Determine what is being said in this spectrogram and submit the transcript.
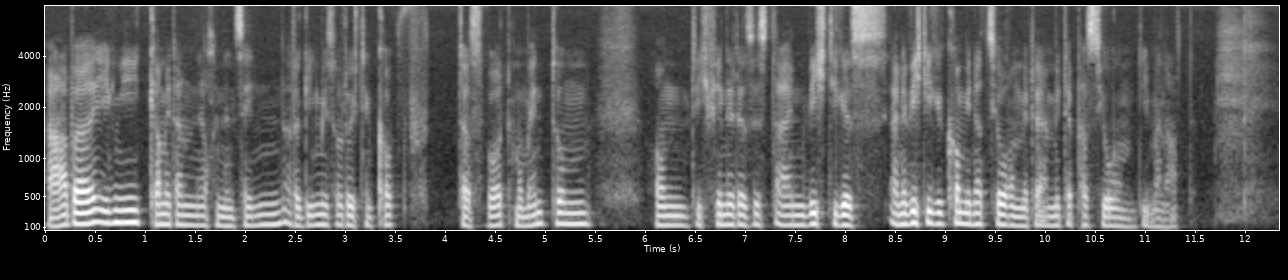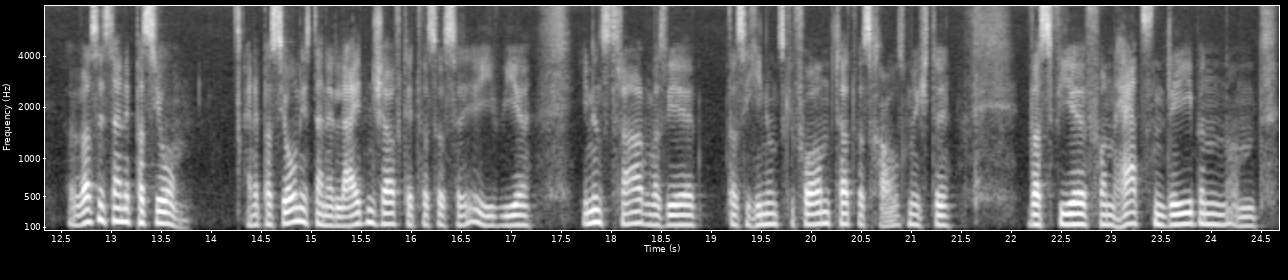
Aber irgendwie kam mir dann noch in den Sinn oder ging mir so durch den Kopf das Wort Momentum. Und ich finde, das ist ein wichtiges, eine wichtige Kombination mit der, mit der Passion, die man hat. Was ist eine Passion? Eine Passion ist eine Leidenschaft, etwas, was wir in uns tragen, was, wir, was sich in uns geformt hat, was raus möchte, was wir von Herzen leben und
